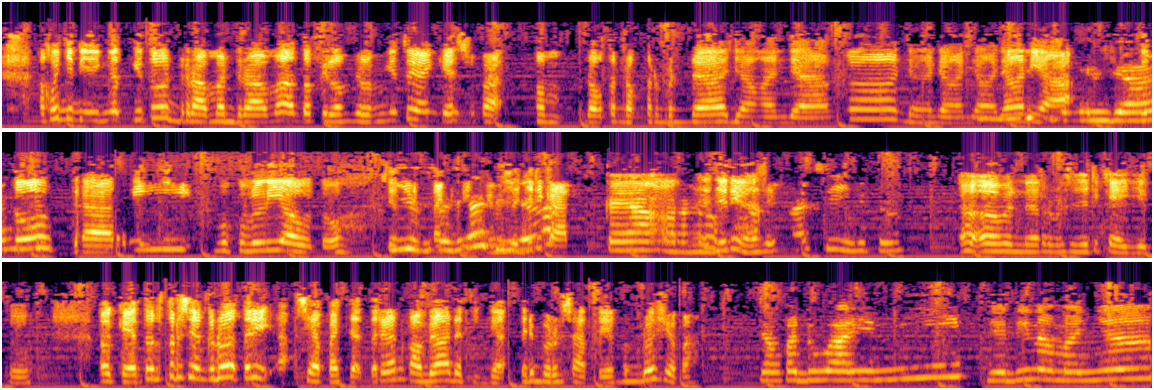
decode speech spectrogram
Aku jadi inget gitu drama-drama atau film-film gitu yang kayak suka dokter-dokter bedah jangan-jangan jangan-jangan jangan-jangan ya. Itu dari buku beliau tuh. Iya, bisa jadi Bisa ya. jadi kan? kayak Hmm, orang bisa jadi nggak sih? gitu. Eh, eh, bener bisa jadi kayak gitu. Oke, terus terus yang kedua tadi siapa Cak? Tadi kan kamu bilang ada tiga. Tadi baru satu. Yang kedua siapa? Yang kedua ini jadi namanya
